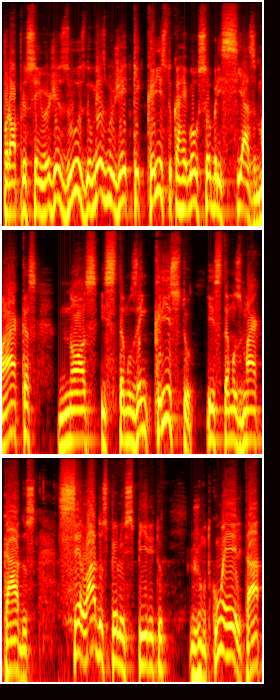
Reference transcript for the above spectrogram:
próprio Senhor Jesus. Do mesmo jeito que Cristo carregou sobre si as marcas, nós estamos em Cristo e estamos marcados, selados pelo Espírito junto com ele, tá?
